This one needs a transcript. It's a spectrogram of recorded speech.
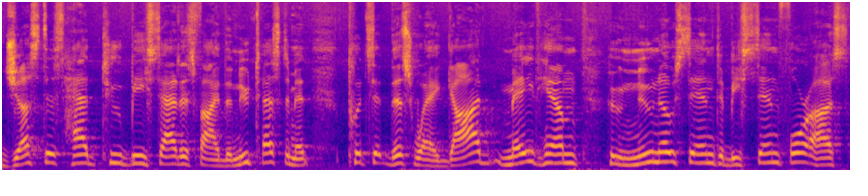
Justice had to be satisfied. The New Testament puts it this way God made him who knew no sin to be sin for us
